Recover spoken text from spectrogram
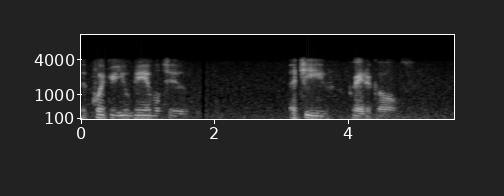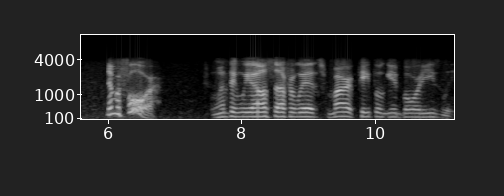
the quicker you'll be able to achieve greater goals. Number four, one thing we all suffer with smart people get bored easily.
